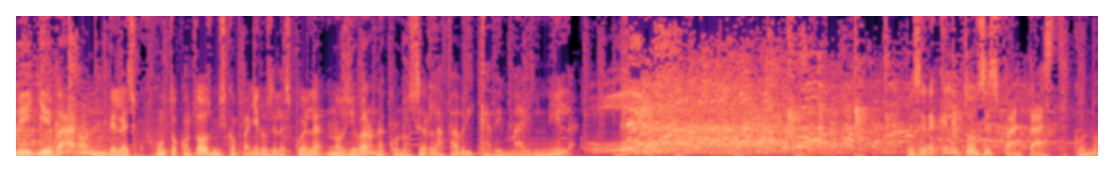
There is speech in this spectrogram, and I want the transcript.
me llevaron de la junto con todos mis compañeros de la escuela, nos llevaron a conocer la fábrica de Marinela. Pues en aquel entonces fantástico, ¿no?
